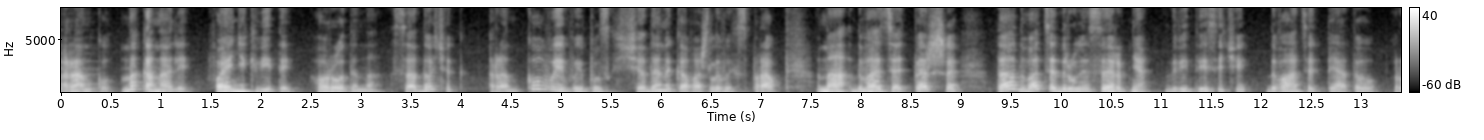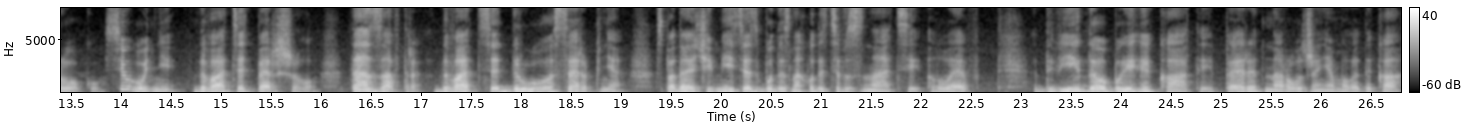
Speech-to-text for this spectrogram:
ранку на каналі Файні квіти, городина, садочок, ранковий випуск щоденника важливих справ на 21 та 22 серпня 2025 року. Сьогодні 21 та завтра 22 серпня спадаючий місяць буде знаходитися в знаці Лев. Дві доби гекати перед народженням молодика.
